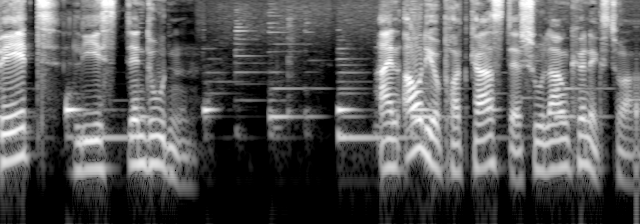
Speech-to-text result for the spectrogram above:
Spät liest den Duden. Ein Audiopodcast der Schule am Königstor.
